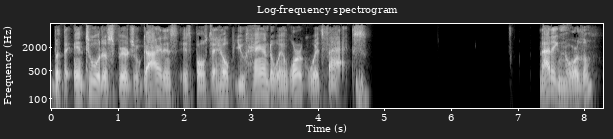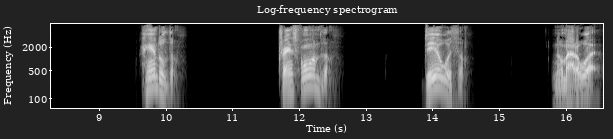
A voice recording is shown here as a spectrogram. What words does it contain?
But the intuitive spiritual guidance is supposed to help you handle and work with facts not ignore them, handle them, transform them, deal with them, no matter what.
